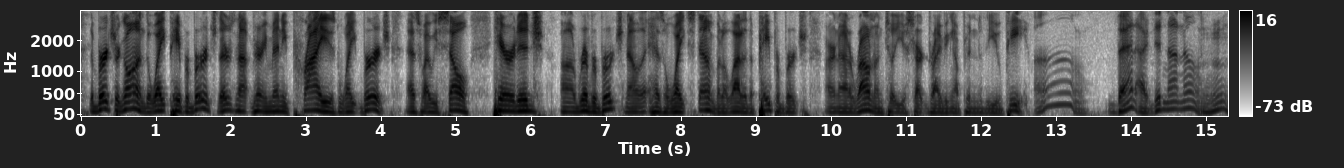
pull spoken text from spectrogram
the birch are gone. The white paper birch, there's not very many prized white birch. That's why we sell heritage uh, river birch now that has a white stem, but a lot of the paper birch are not around until you start driving up into the UP. Oh, that I did not know.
